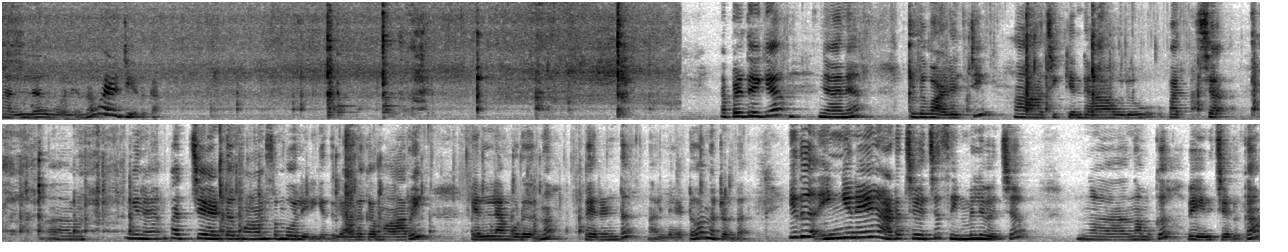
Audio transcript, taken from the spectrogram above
നല്ലതുപോലെ ഒന്ന് വഴറ്റിയെടുക്കാം. അപ്പോഴത്തേക്ക് ഞാൻ ഇത് വഴറ്റി ആ ചിക്കന്റെ ആ ഒരു പച്ച ഇങ്ങനെ പച്ചയായിട്ട് മാംസം പോലെ ഇരിക്കത്തില്ല? അതൊക്കെ മാറി എല്ലാം കൂടെ ഒന്ന് പെരണ്ട് നല്ലതായിട്ട് വന്നിട്ടുണ്ട്. ഇത് ഇങ്ങനെ അടച്ചു വെച്ച് സിമ്മിൽ വെച്ച് നമുക്ക് വേവിച്ചെടുക്കാം.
